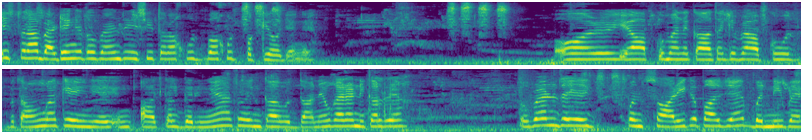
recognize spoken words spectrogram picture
इस तरह बैठेंगे तो फ्रेंड्स इसी तरह खुद ब खुद पक्के हो जाएँगे। और ये आपको मैंने कहा था कि मैं आपको बताऊँगा कि ये आजकल गर्मियाँ हैं तो इनका दाने वगैरह निकल रहे हैं। तो फ्रेंड्स ये पंसारी के पास जाए, बन्नी पे।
